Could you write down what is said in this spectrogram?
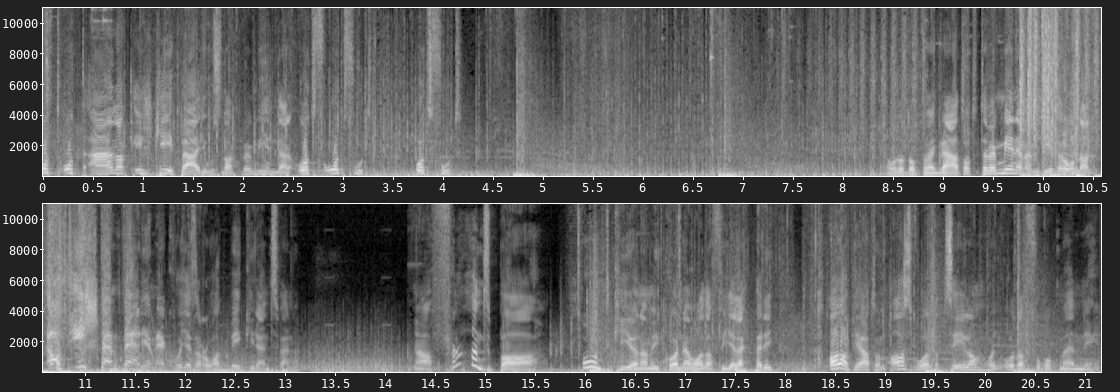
ott, ott állnak és gépágyúznak, meg minden. Ott, ott fut. Ott fut. Oda dobtam egy gránátot. Te meg miért nem említél onnan? Az Isten verje meg, hogy ez a rohadt B90. Na, francba! Pont kijön, amikor nem odafigyelek, pedig alapjáton az volt a célom, hogy oda fogok menni.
